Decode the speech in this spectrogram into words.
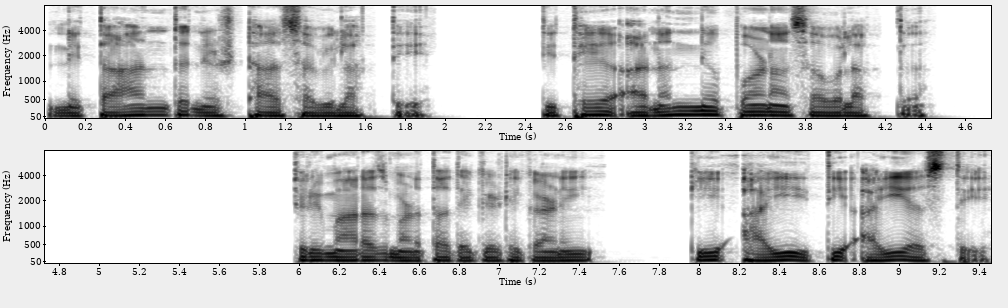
नितांत निष्ठा असावी लागते. तिथे अनन्यपण असावं लागतं. श्री महाराज म्हणतात एके ठिकाणी की आई ती आई असते.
